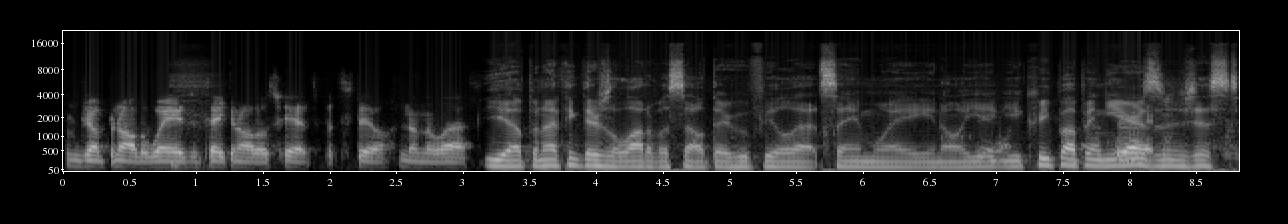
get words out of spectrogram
from jumping all the waves and taking all those hits, but still, nonetheless. Yep, and I think there's a lot of us out there who feel that same way. You know, you, yeah. you creep up in That's years right. and just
